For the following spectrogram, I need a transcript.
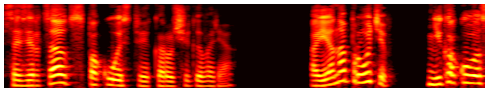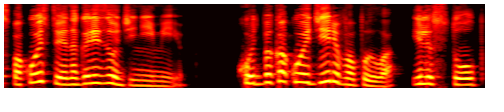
Созерцают спокойствие, короче говоря. А я, напротив, никакого спокойствия на горизонте не имею. Хоть бы какое дерево было или столб,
